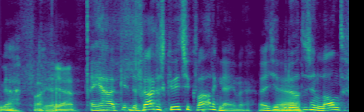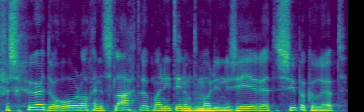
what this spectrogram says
Ja, fuck, Ja. ja. En ja, k- de vraag is, kun je het ze kwalijk nemen? Weet je, ik bedoel, het is een land verscheurd door oorlog... en het slaagt er ook maar niet in om te moderniseren. Het is super corrupt.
